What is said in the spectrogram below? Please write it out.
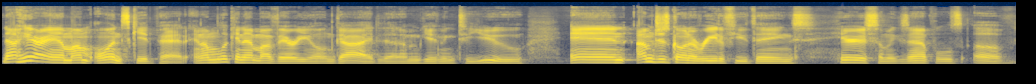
Now here I am, I'm on SkidPad and I'm looking at my very own guide that I'm giving to you and I'm just going to read a few things. Here are some examples of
